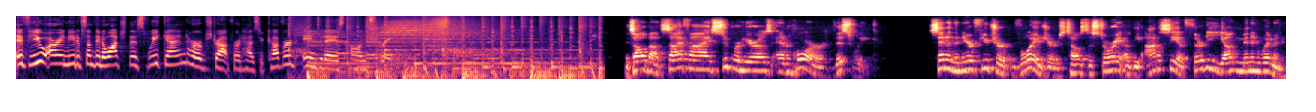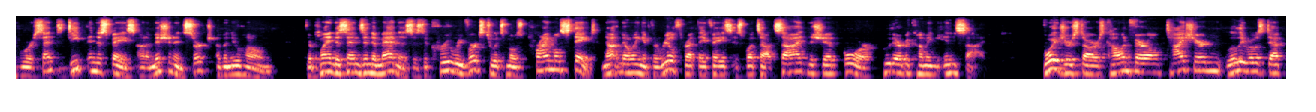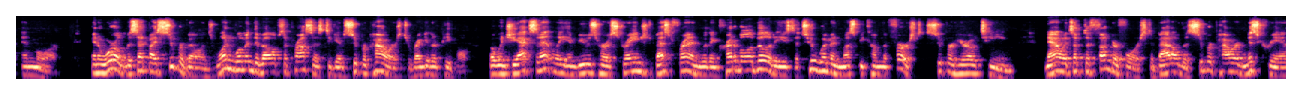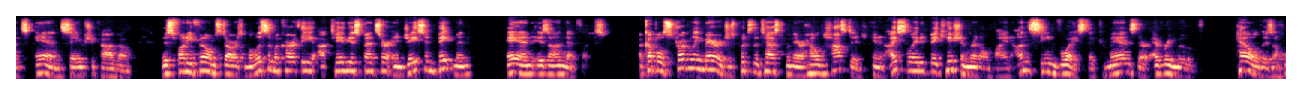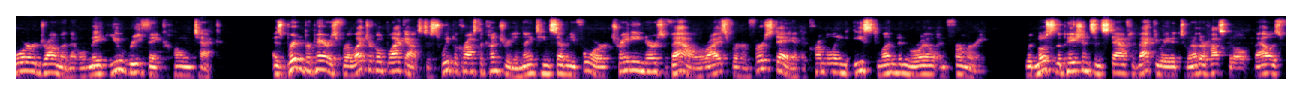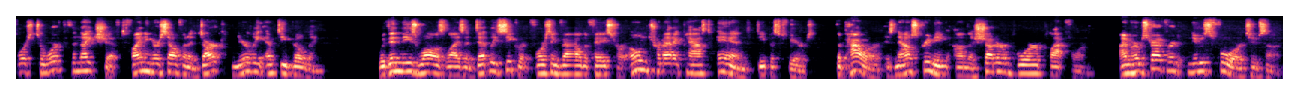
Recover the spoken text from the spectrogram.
If you are in need of something to watch this weekend, Herb Stratford has you covered in today's On Screen. It's all about sci fi, superheroes, and horror this week. Set in the near future, Voyagers tells the story of the odyssey of 30 young men and women who were sent deep into space on a mission in search of a new home. Their plan descends into madness as the crew reverts to its most primal state, not knowing if the real threat they face is what's outside the ship or who they're becoming inside. Voyager stars Colin Farrell, Tye Sheridan, Lily Rose Depp, and more. In a world beset by supervillains, one woman develops a process to give superpowers to regular people. But when she accidentally imbues her estranged best friend with incredible abilities, the two women must become the first superhero team. Now it's up to Thunder Force to battle the superpowered miscreants and save Chicago. This funny film stars Melissa McCarthy, Octavia Spencer, and Jason Bateman and is on Netflix. A couple's struggling marriage is put to the test when they are held hostage in an isolated vacation rental by an unseen voice that commands their every move. Held is a horror drama that will make you rethink home tech. As Britain prepares for electrical blackouts to sweep across the country in 1974, trainee nurse Val arrives for her first day at the crumbling East London Royal Infirmary. With most of the patients and staff evacuated to another hospital, Val is forced to work the night shift, finding herself in a dark, nearly empty building. Within these walls lies a deadly secret, forcing Val to face her own traumatic past and deepest fears. The Power is now streaming on the Shudder Horror platform. I'm Herb Stratford, News 4 Tucson.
